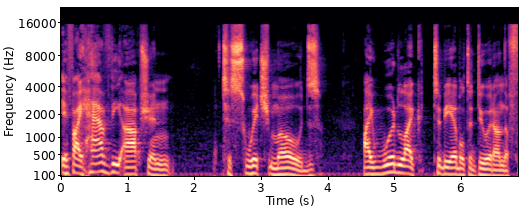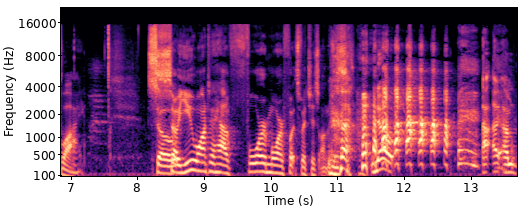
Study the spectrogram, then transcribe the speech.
if I have the option to switch modes, I would like to be able to do it on the fly. So, So you want to have four more foot switches on this? no I, i'm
